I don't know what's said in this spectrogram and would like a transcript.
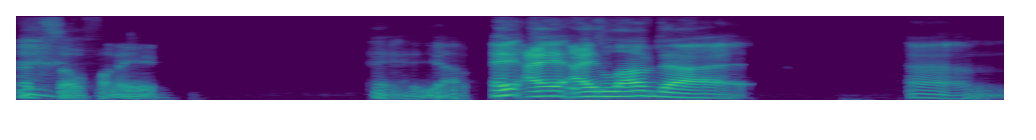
That's so funny. Eh, Yeah, I I, I loved. Uh, um,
